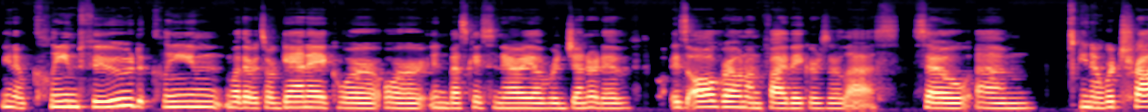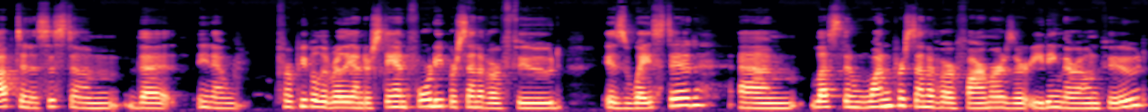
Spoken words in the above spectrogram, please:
You know clean food clean whether it's organic or or in best case scenario regenerative is all grown on five acres or less. So um, you know we're trapped in a system that you know for people to really understand 40% of our food is wasted. Um, less than 1% of our farmers are eating their own food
